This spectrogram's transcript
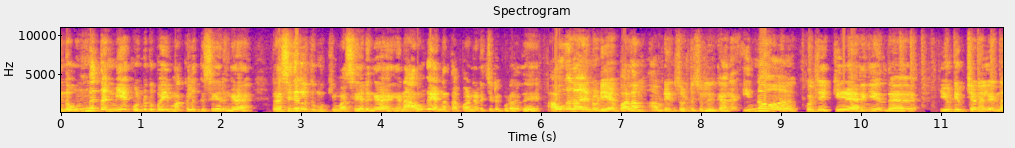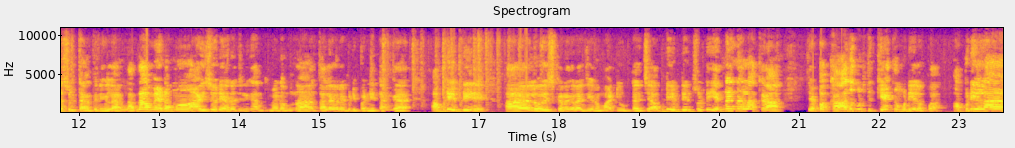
இந்த உண்மை தன்மையை கொண்டுட்டு போய் மக்களுக்கு சேருங்க. ரசிகர்களுக்கு முக்கியமா சேருங்க. ஏன்னா அவங்க என்ன தப்பா நினைச்சிட கூடாது. அவங்க தான் என்னுடைய பலம் அப்படின்னு சொல்லிட்டு சொல்லியிருக்காங்க. இன்னும் கொஞ்சம் கீழே இறங்கி இந்த யூடியூப் சேனல் என்ன சொல்லிட்டாங்க தெரியுங்களா? லதா மேடமும் ஐஸ்வர்யா ரஜினிகாந்த் மேடம் தான் தலைவர் இப்படி பண்ணிட்டாங்க. அப்படி இப்படி லோயிஸ் லோகிஷ் கனகராஜனை மாட்டி விட்டாச்சு. அப்படி இப்படின்னு சொல்லிட்டு என்னென்னலாம் எப்ப காது கொடுத்து கேட்க முடியலப்பா? அப்படியெல்லாம்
